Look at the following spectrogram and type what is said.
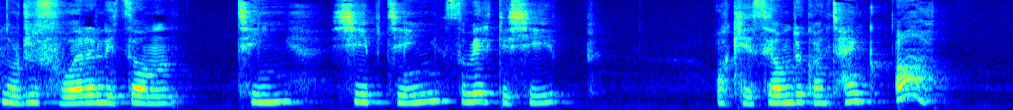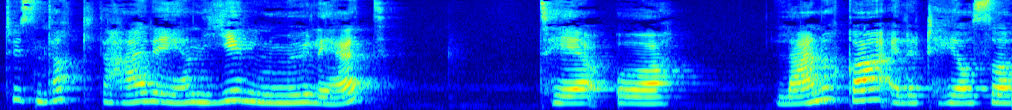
når du får en litt sånn ting, kjip ting som virker kjip Ok, se om du kan tenke ah, tusen takk. Dette er en gyllen mulighet til å lære noe, eller til å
